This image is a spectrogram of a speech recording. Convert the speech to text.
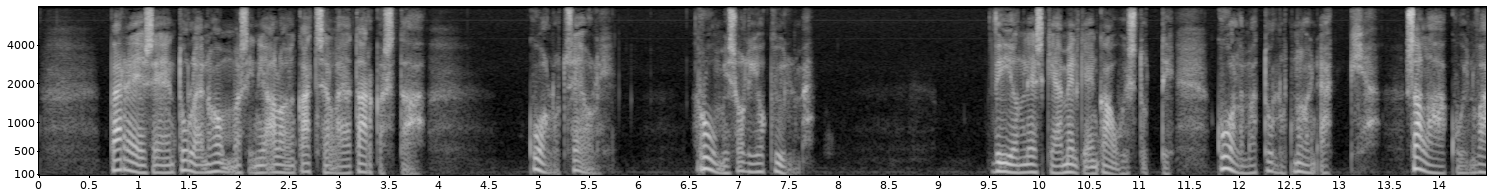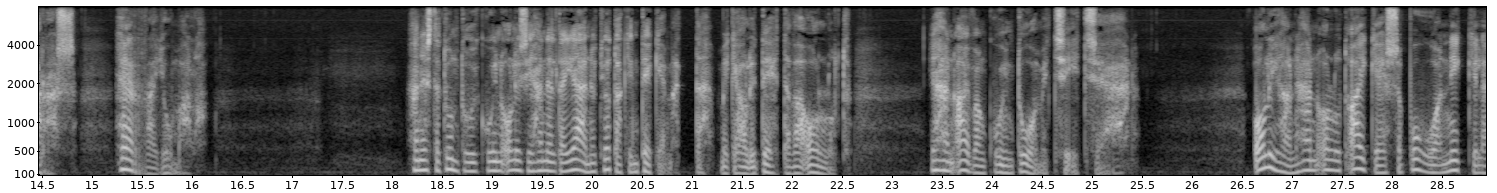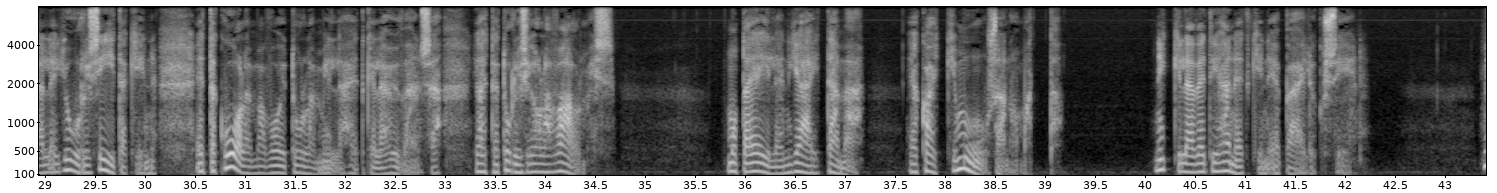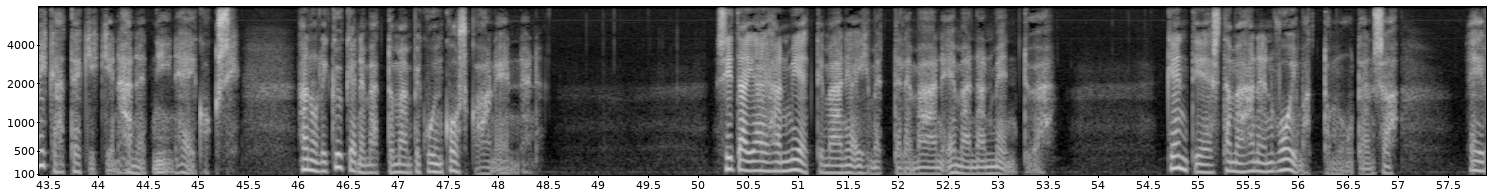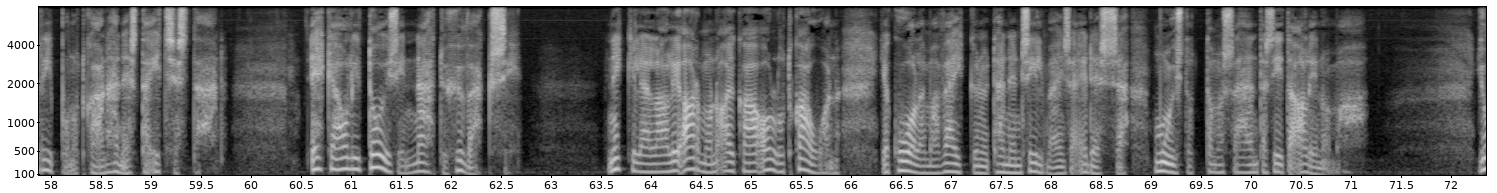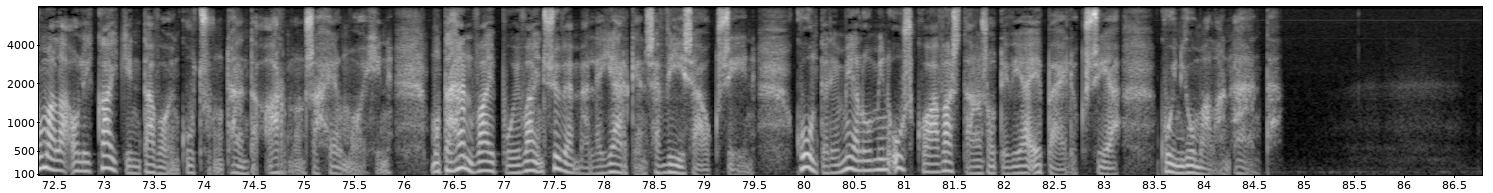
Päreeseen tulen hommasin ja aloin katsella ja tarkastaa. Kuollut se oli. Ruumis oli jo kylmä. Viion leskeä melkein kauhistutti. Kuolema tullut noin äkkiä. Salaa kuin varas. Herra Jumala. Hänestä tuntui kuin olisi häneltä jäänyt jotakin tekemättä, mikä oli tehtävä ollut. Ja hän aivan kuin tuomitsi itseään. Olihan hän ollut aikeessa puhua Nikkilälle juuri siitäkin, että kuolema voi tulla millä hetkellä hyvänsä ja että tulisi olla valmis. Mutta eilen jäi tämä ja kaikki muu sanomatta. Nikkilä veti hänetkin epäilyksiin. Mikä tekikin hänet niin heikoksi? Hän oli kykenemättömämpi kuin koskaan ennen. Sitä jäi hän miettimään ja ihmettelemään emännän mentyä. Kenties tämä hänen voimattomuutensa ei riippunutkaan hänestä itsestään. Ehkä oli toisin nähty hyväksi. Nikkilällä oli armon aikaa ollut kauan ja kuolema väikkynyt hänen silmäinsä edessä, muistuttamassa häntä siitä alinomaa. Jumala oli kaikin tavoin kutsunut häntä armonsa helmoihin, mutta hän vaipui vain syvemmälle järkensä viisauksiin, kuunteli mieluummin uskoa vastaan sotivia epäilyksiä kuin Jumalan ääntä.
